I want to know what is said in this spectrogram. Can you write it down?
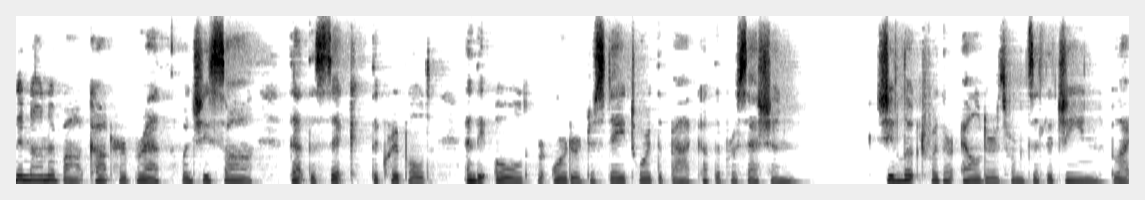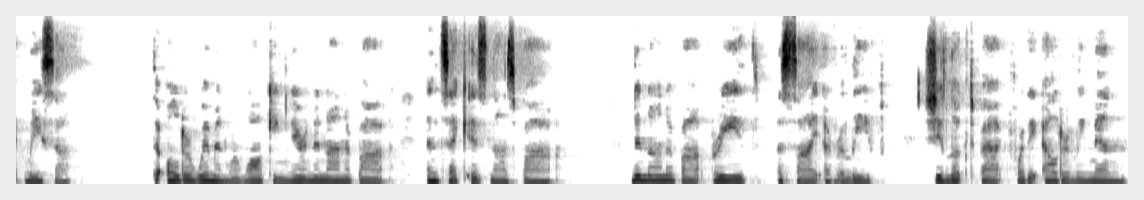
Ninanabat caught her breath when she saw that the sick, the crippled, and the old were ordered to stay toward the back of the procession. She looked for their elders from Zlichine, Black Mesa. The older women were walking near Ninanabat and Tek Isnazbat. Ninanabat breathed a sigh of relief. She looked back for the elderly men,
